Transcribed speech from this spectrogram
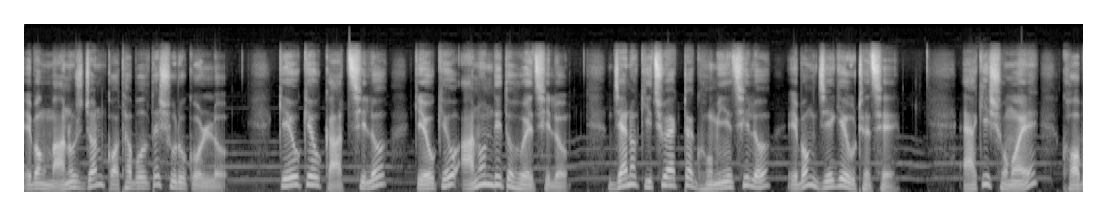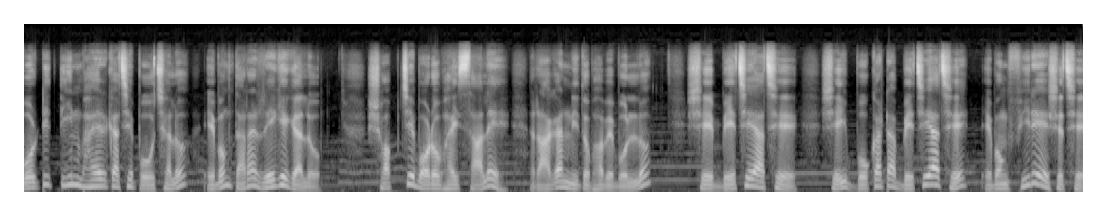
এবং মানুষজন কথা বলতে শুরু করল। কেউ কেউ কাঁদছিল, কেউ কেউ আনন্দিত হয়েছিল, যেন কিছু একটা ঘুমিয়েছিল এবং জেগে উঠেছে। একই সময়ে খবরটি তিন ভাইয়ের কাছে পৌঁছালো এবং তারা রেগে গেল। সবচেয়ে বড় ভাই সালেহ রাগান্বিতভাবে বলল, সে বেঁচে আছে, সেই বোকাটা বেঁচে আছে এবং ফিরে এসেছে।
